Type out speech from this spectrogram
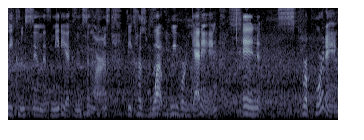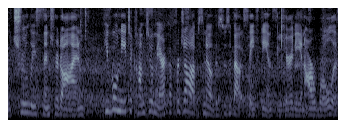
we consume as media consumers because what we were getting in reporting truly centered on people need to come to America for jobs. No, this was about safety and security, and our role as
